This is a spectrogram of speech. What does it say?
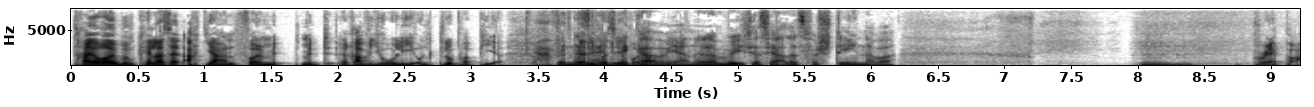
drei Räume im Keller seit acht Jahren voll mit, mit Ravioli und Klopapier. Ja, wenn das nicht, halt lecker wäre, ne, dann würde ich das ja alles verstehen, aber Prepper.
